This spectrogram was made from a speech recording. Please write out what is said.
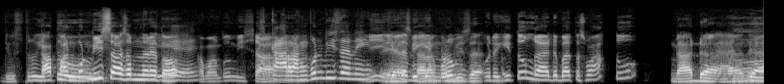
Justru itu. Kapan pun bisa sebenarnya toh. Iya. Kapan pun bisa. Sekarang pun bisa nih. Iya, kita bikin room. bisa. Udah gitu nggak ada batas waktu. Nggak ada. Nggak ada.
